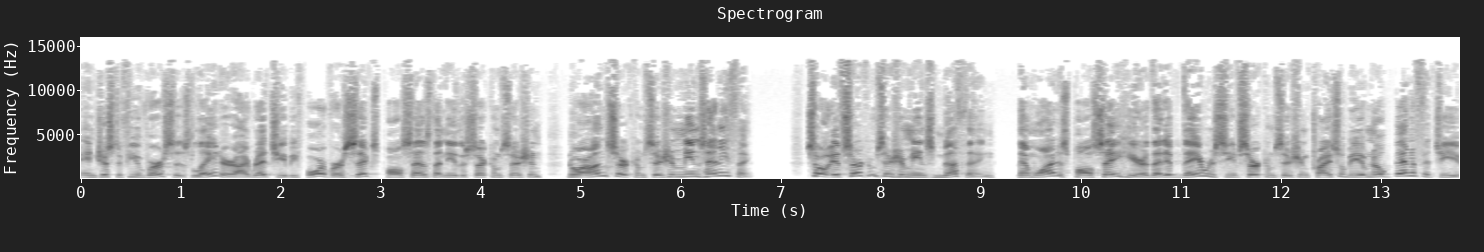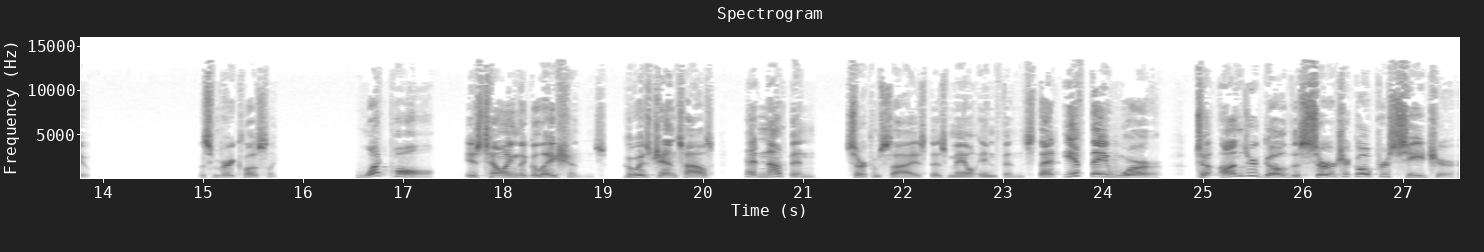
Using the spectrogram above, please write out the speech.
in just a few verses later, I read to you before, verse 6, Paul says that neither circumcision nor uncircumcision means anything. So if circumcision means nothing, then why does Paul say here that if they receive circumcision, Christ will be of no benefit to you? Listen very closely. What Paul is telling the Galatians, who as Gentiles had not been circumcised as male infants, that if they were to undergo the surgical procedure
